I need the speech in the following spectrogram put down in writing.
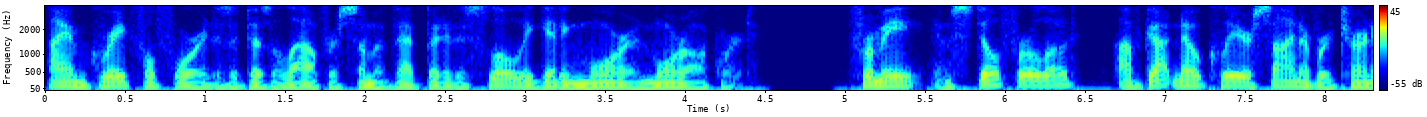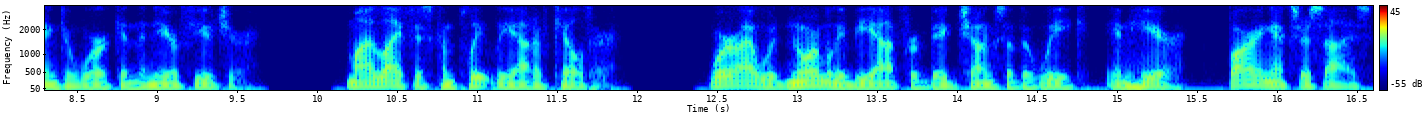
I am grateful for it as it does allow for some of that, but it is slowly getting more and more awkward. For me, I'm still furloughed, I've got no clear sign of returning to work in the near future. My life is completely out of kilter. Where I would normally be out for big chunks of the week, I'm here, barring exercise,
